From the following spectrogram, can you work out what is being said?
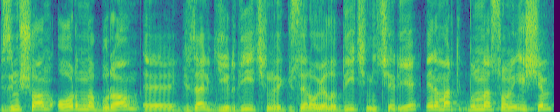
Bizim şu an Ornn'la Brown e, güzel girdiği için ve güzel oyaladığı için içeriye benim artık bundan sonra işim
